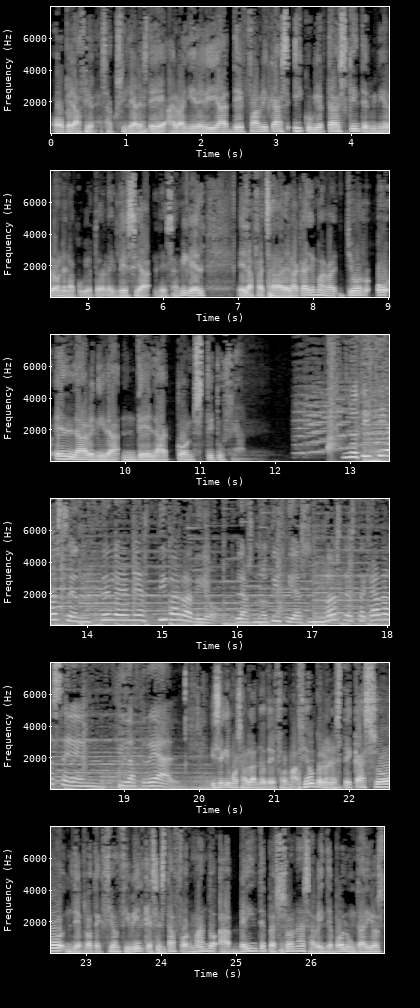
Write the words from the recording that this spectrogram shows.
operaciones auxiliares de albañilería de fábricas y cubiertas que intervinieron en la cubierta de la iglesia de San Miguel, en la fachada de la calle Mayor o en la avenida de la Constitución. Noticias en CLM Activa Radio. Las noticias más destacadas en Ciudad Real. Y seguimos hablando de formación, pero en este caso de protección civil que se está formando a 20 personas, a 20 voluntarios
